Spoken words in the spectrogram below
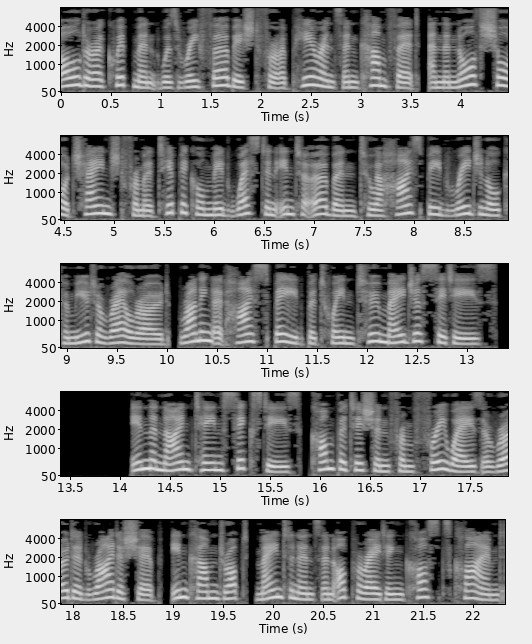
older equipment was refurbished for appearance and comfort, and the North Shore changed from a typical Midwestern interurban to a high-speed regional commuter railroad, running at high speed between two major cities. In the 1960s, competition from freeways eroded ridership, income dropped, maintenance and operating costs climbed,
